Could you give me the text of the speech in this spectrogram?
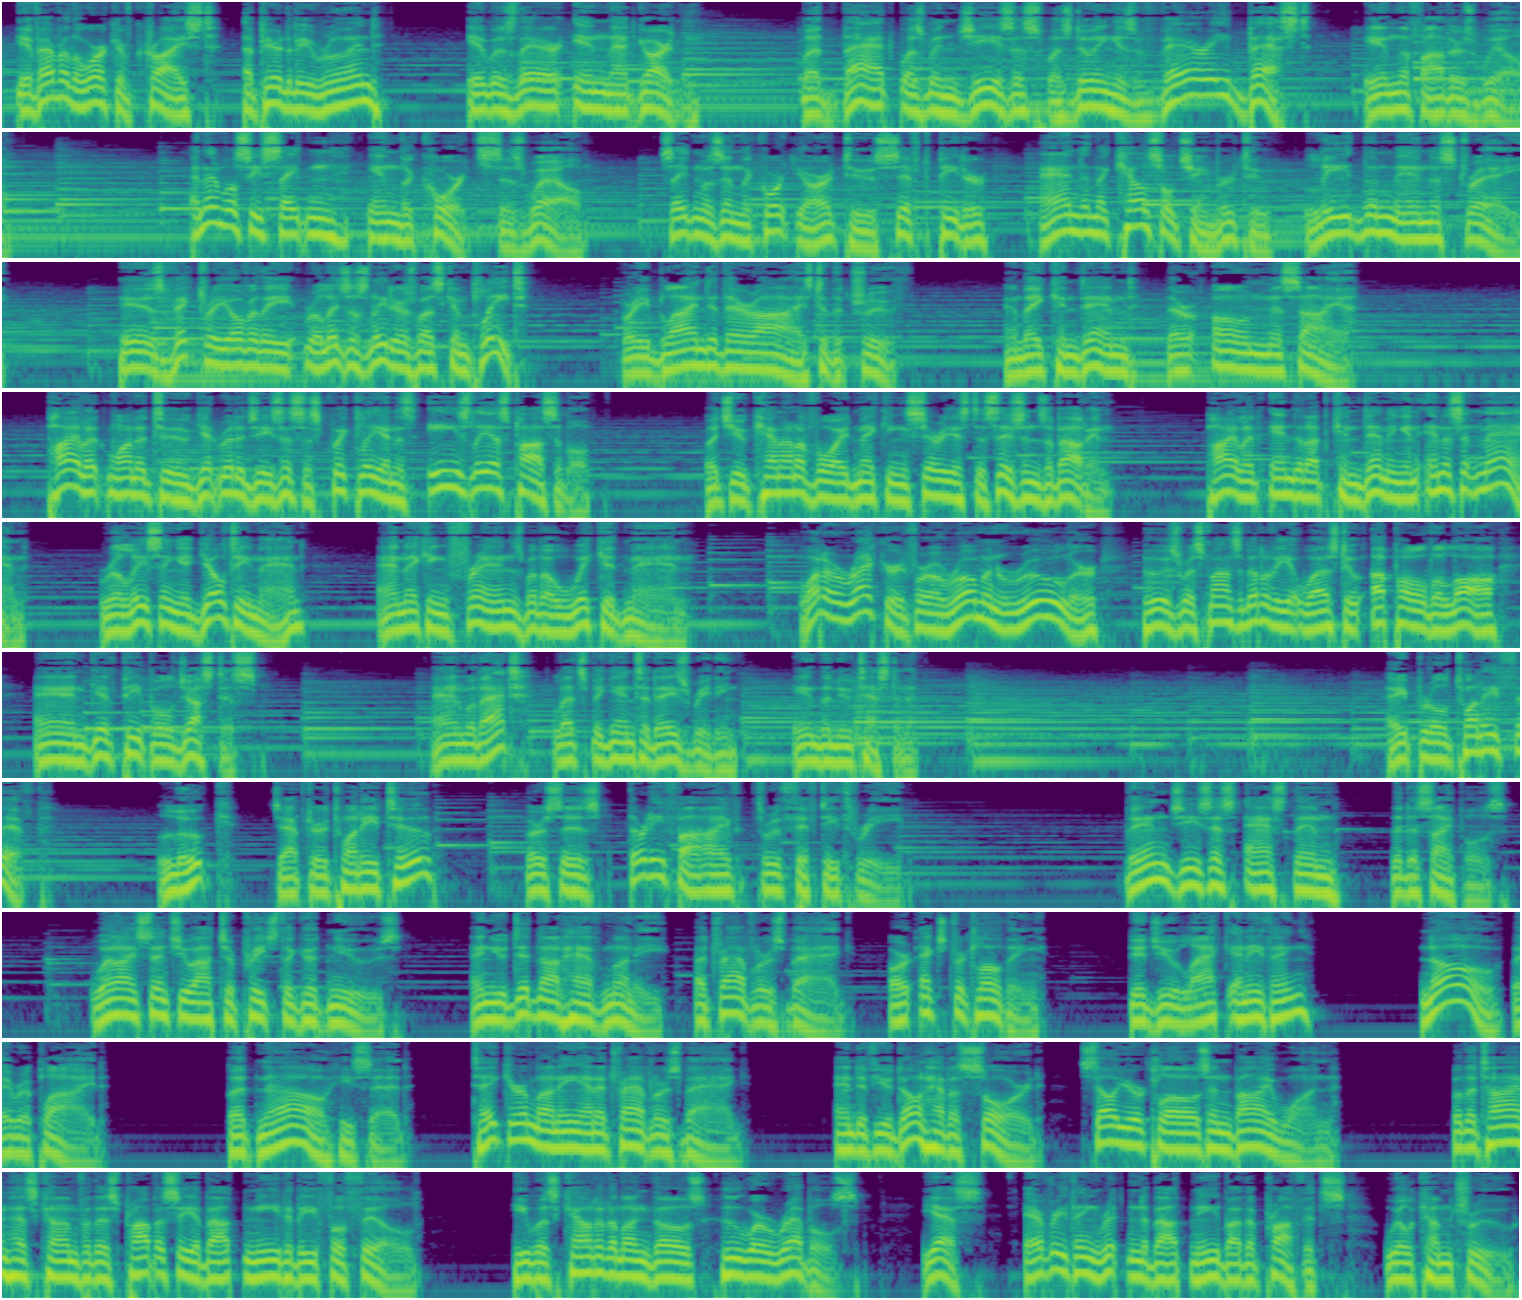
If ever the work of Christ appeared to be ruined, it was there in that garden. But that was when Jesus was doing his very best in the Father's will. And then we'll see Satan in the courts as well. Satan was in the courtyard to sift Peter and in the council chamber to lead the men astray. His victory over the religious leaders was complete, for he blinded their eyes to the truth, and they condemned their own Messiah. Pilate wanted to get rid of Jesus as quickly and as easily as possible, but you cannot avoid making serious decisions about him. Pilate ended up condemning an innocent man, releasing a guilty man, and making friends with a wicked man. What a record for a Roman ruler whose responsibility it was to uphold the law and give people justice. And with that, let's begin today's reading in the New Testament. April 25th, Luke chapter 22, verses 35 through 53. Then Jesus asked them, the disciples, When I sent you out to preach the good news, and you did not have money, a traveler's bag, or extra clothing, did you lack anything? No, they replied. But now, he said, take your money and a traveler's bag, and if you don't have a sword, sell your clothes and buy one. For the time has come for this prophecy about me to be fulfilled. He was counted among those who were rebels. Yes, everything written about me by the prophets will come true.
